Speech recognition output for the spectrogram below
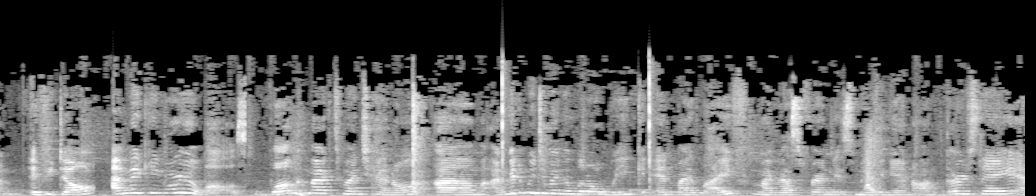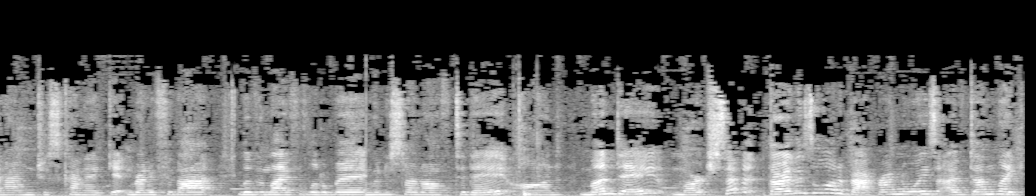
one. If you don't, I'm making Oreo balls. Welcome back to my channel. Um, I'm gonna be doing a little week in my life. My best friend is moving in on Thursday and I'm just kind of getting ready for that, living life a little bit. I'm gonna start off today on Monday, March 7th. Sorry there's a lot of background noise. I've done like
